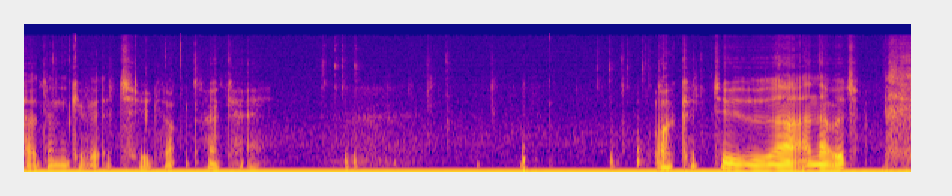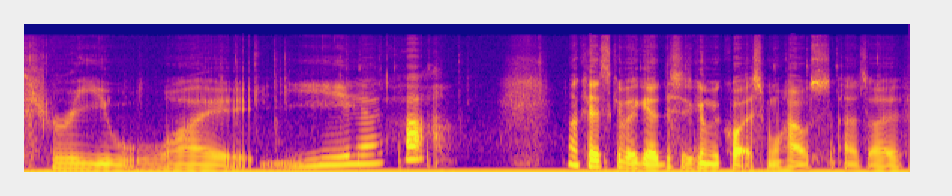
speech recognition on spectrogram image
Going to give it a two block. Okay. I could do that, and that would three wide. Yeah. Okay, let's give it a go. This is going to be quite a small house, as I've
